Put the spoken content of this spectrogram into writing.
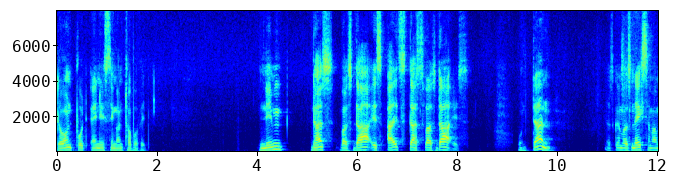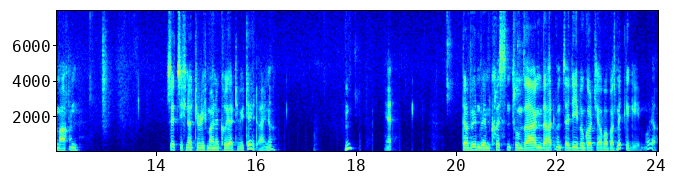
Don't put anything on top of it. Nimm das, was da ist, als das, was da ist. Und dann, das können wir das nächste Mal machen, setze ich natürlich meine Kreativität ein. Ne? Hm? Ja. Da würden wir im Christentum sagen, da hat uns der liebe Gott ja aber was mitgegeben, oder?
